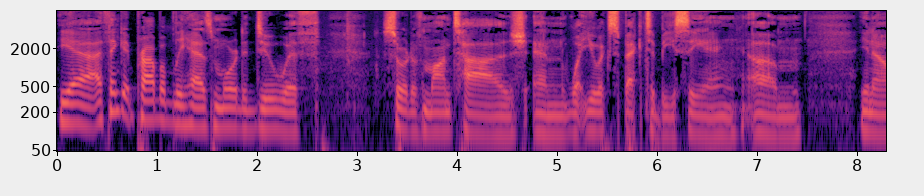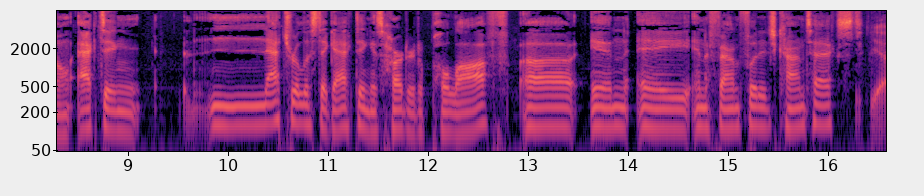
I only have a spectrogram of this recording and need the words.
Yeah, I think it probably has more to do with sort of montage and what you expect to be seeing. Um, you know, acting, naturalistic acting is harder to pull off uh, in a in a found footage context. Yeah.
